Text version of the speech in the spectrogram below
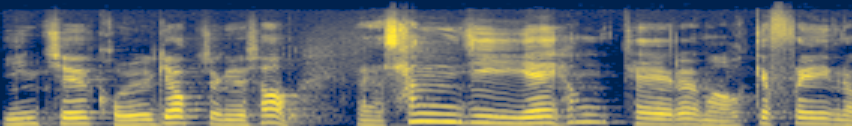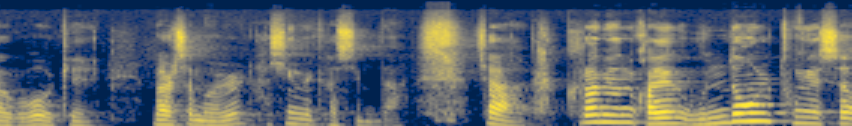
인체의 골격 중에서 상지의 형태를 뭐 어깨 프레임이라고 이렇게 말씀을 하신 것 같습니다. 자, 그러면 과연 운동을 통해서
